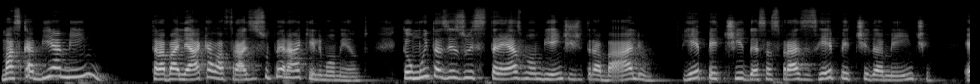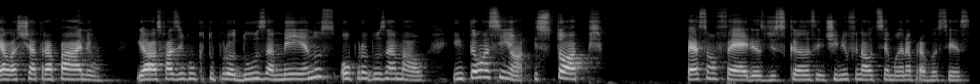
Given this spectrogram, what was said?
Mas cabia a mim trabalhar aquela frase e superar aquele momento. Então, muitas vezes o estresse no ambiente de trabalho, repetido, essas frases repetidamente, elas te atrapalham e elas fazem com que tu produza menos ou produza mal. Então, assim, ó, stop. Peçam férias, descansem, tirem o final de semana para vocês.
